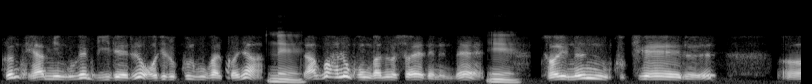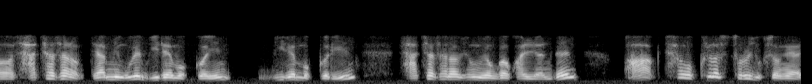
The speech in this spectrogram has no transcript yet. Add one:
그럼 대한민국의 미래를 어디로 끌고 갈 거냐? 네. 라고 하는 공간으로 써야 되는데, 예. 저희는 국회를, 어, 4차 산업, 대한민국의 미래 먹거리인, 미래 먹거리인 4차 산업혁명과 관련된 과학 창업 클러스터를 육성해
